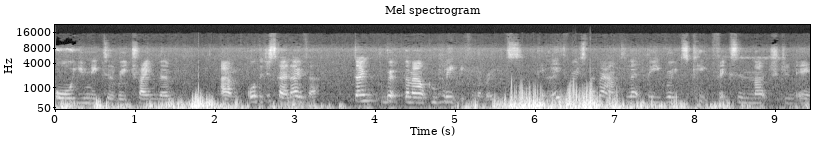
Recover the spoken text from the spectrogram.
or you need to retrain them, um, or they're just going over, don't rip them out completely from the roots. Leave the roots on the ground let the roots keep fixing the nitrogen in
